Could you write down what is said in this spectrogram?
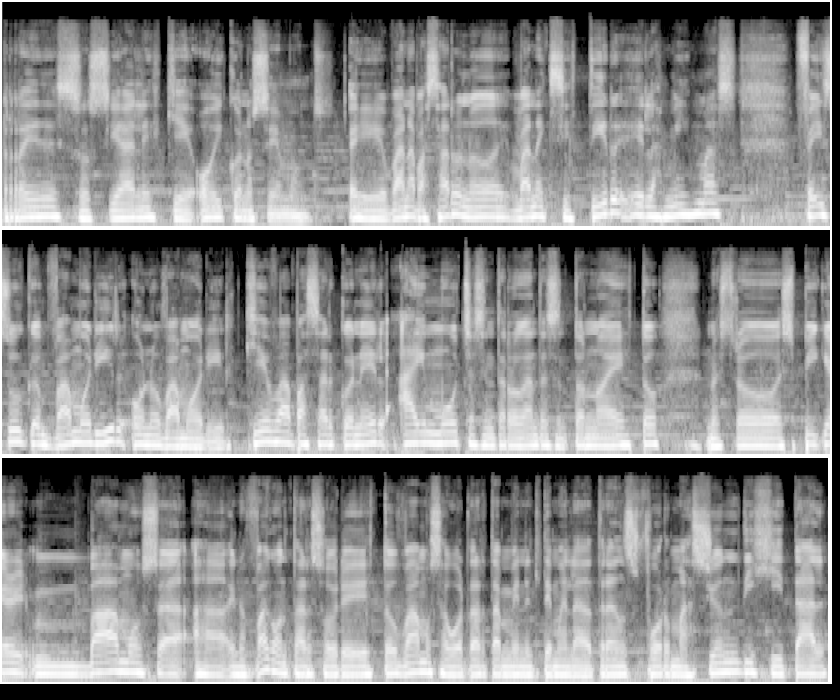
redes sociales que hoy conocemos? Eh, ¿Van a pasar o no? ¿Van a existir las mismas? ¿Facebook va a morir o no va a morir? ¿Qué va a pasar con él? Hay muchas interrogantes en torno a esto. Nuestro speaker vamos a, nos va a contar sobre esto. Vamos a abordar también el tema de la transformación digital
